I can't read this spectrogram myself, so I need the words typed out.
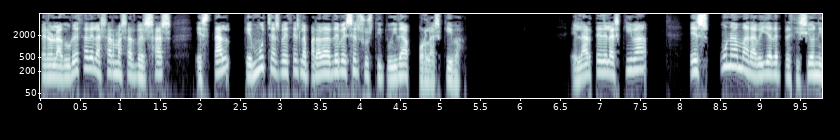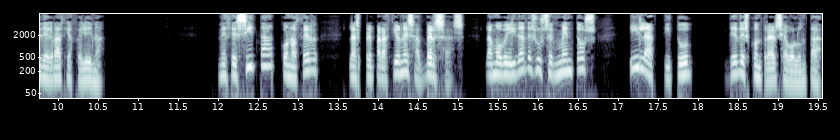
Pero la dureza de las armas adversas es tal que muchas veces la parada debe ser sustituida por la esquiva. El arte de la esquiva es una maravilla de precisión y de gracia felina. Necesita conocer las preparaciones adversas, la movilidad de sus segmentos y la actitud de descontraerse a voluntad.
